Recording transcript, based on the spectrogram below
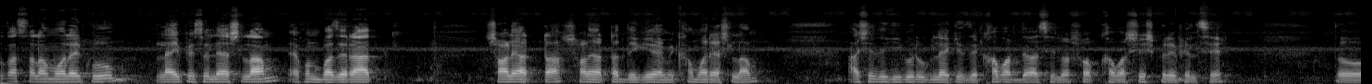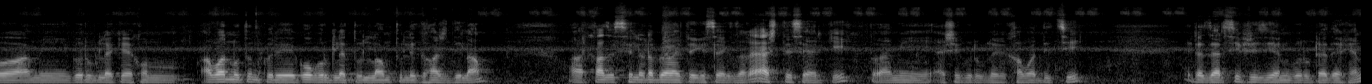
আসসালামু আলাইকুম। লাইফে চলে আসলাম। এখন বাজে রাত সাড়ে আটটা। সাড়ে আটটার দিকে আমি খামারে আসলাম। আসে দেখি গরুগুলাকে যে খাবার দেওয়া ছিল, সব খাবার শেষ করে ফেলছে। তো আমি গরুগুলাকে এখন আবার নতুন করে গোবরগুলা তুললাম, তুলে ঘাস দিলাম। আর কাজের ছেলেটা বেড়াইতে গেছে এক জায়গায়, আসতেছে আর কি। তো আমি এসে গরুগুলাকে খাবার দিচ্ছি। এটা জার্সি ফ্রিজিয়ান গরুটা দেখেন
